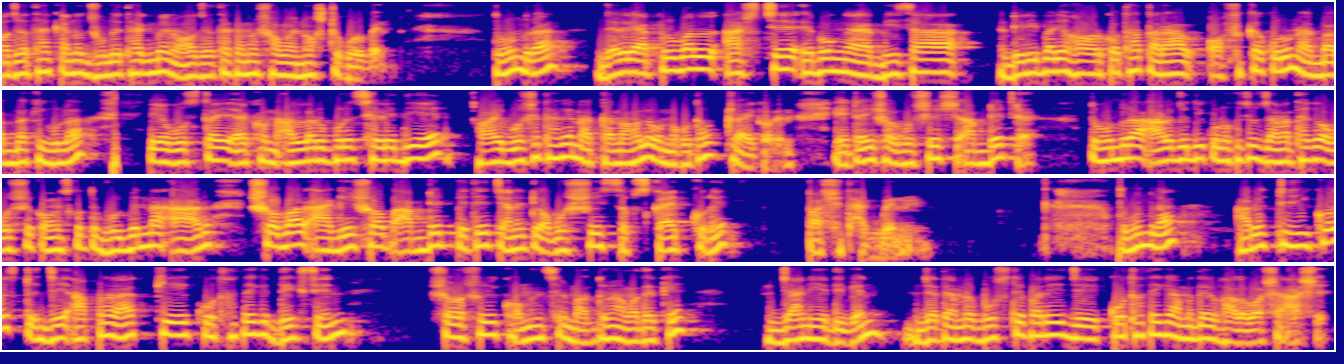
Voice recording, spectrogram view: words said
অযথা কেন ঝুলে থাকবেন, অযথা কেন সময় নষ্ট করবেন। তো বন্ধুরা, যাদের অ্যাপ্রুভাল আসছে এবং ভিসা ডেলিভারি হওয়ার কথা তারা অপেক্ষা করুন আর বাদ বাকিগুলা এই অবস্থায় এখন আল্লাহর উপরে ছেড়ে দিয়ে হয় বসে থাকেন আর তা না হলে অন্য কোথাও ট্রাই করেন। এটাই সর্বশেষ আপডেট তো বন্ধুরা, আরও যদি কোনো কিছু জানা থাকে অবশ্যই কমেন্টস করতে ভুলবেন না। আর সবার আগে সব আপডেট পেতে চ্যানেলটি অবশ্যই সাবস্ক্রাইব করে পাশে থাকবেন। তো বন্ধুরা, আরও একটি রিকোয়েস্ট যে আপনারা কে কোথা থেকে দেখছেন সরাসরি কমেন্টস এর মাধ্যমে আমাদেরকে জানিয়ে দিবেন যাতে আমরা বুঝতে পারি যে কোথা থেকে আমাদের ভালোবাসা আসে।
